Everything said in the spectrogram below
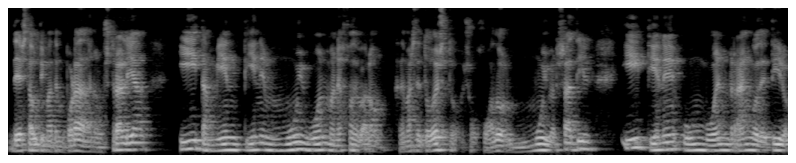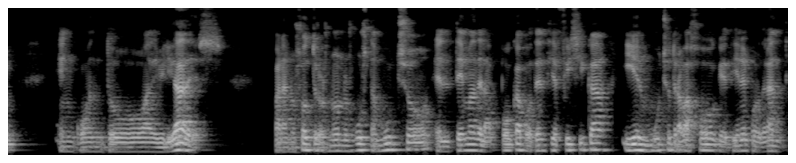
de esta última temporada en Australia, y también tiene muy buen manejo de balón. Además de todo esto, es un jugador muy versátil y tiene un buen rango de tiro. En cuanto a debilidades, para nosotros no nos gusta mucho el tema de la poca potencia física y el mucho trabajo que tiene por delante.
